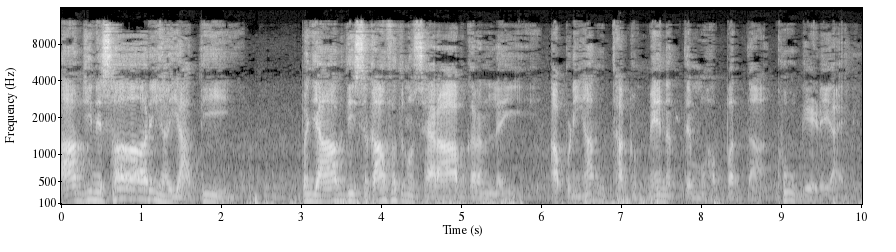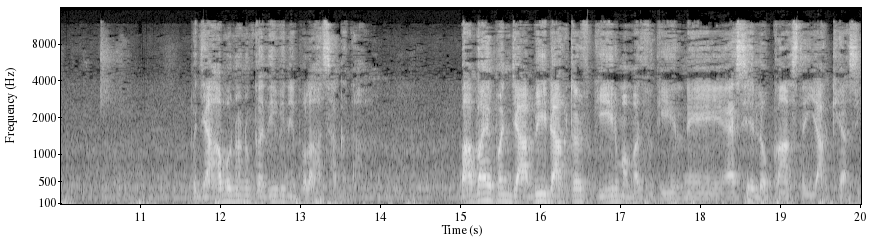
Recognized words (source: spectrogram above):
ਆਪ ਜੀ ਨੇ ਸਾਰੀ ਹਯਾਤੀ ਪੰਜਾਬ ਦੀ ਸਕਾਫਤ ਨੂੰ ਸੈਰਾਬ ਕਰਨ ਲਈ ਆਪਣੀ ਅਣਥੱਕ ਮਿਹਨਤ ਤੇ ਮੁਹੱਬਤ ਦਾ ਖੂਹ ਗੇੜਿਆ ਹੈ। ਪੰਜਾਬ ਉਹਨਾਂ ਨੂੰ ਕਦੀ ਵੀ ਨਹੀਂ ਭੁਲਾ ਸਕਦਾ। ਬਾਬਾ ਇਹ ਪੰਜਾਬੀ ਡਾਕਟਰ ਫਕੀਰ ਮੁਹੰਮਦ ਫਕੀਰ ਨੇ ਐਸੇ ਲੋਕਾਂ ਵਾਸਤੇ ਆਖਿਆ ਸੀ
